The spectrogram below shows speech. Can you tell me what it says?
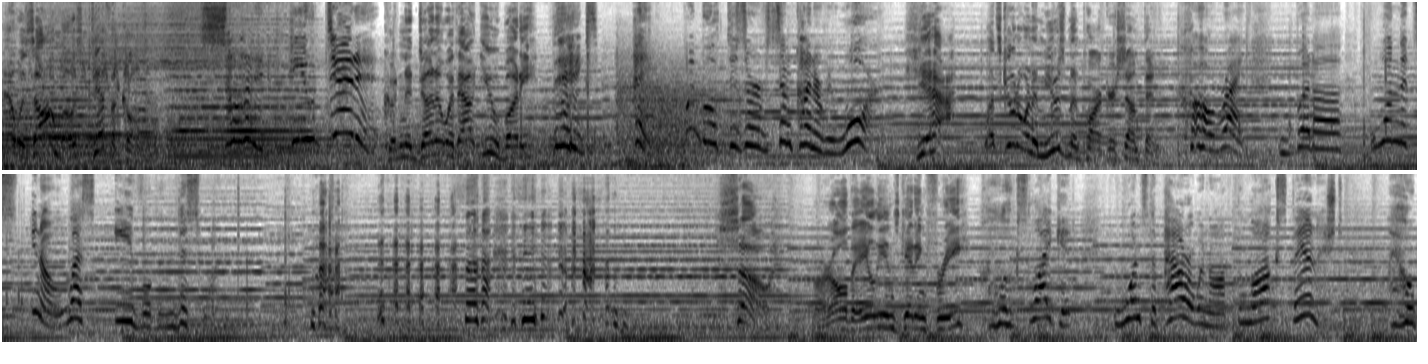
That was almost difficult. Sonic, you did it. Couldn't have done it without you, buddy. Thanks. Hey, we both deserve some kind of reward. Yeah, let's go to an amusement park or something. All right, but uh, one that's, you know, less evil than this one. So, are all the aliens getting free? Looks like it. Once the power went off, the locks vanished. I hope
